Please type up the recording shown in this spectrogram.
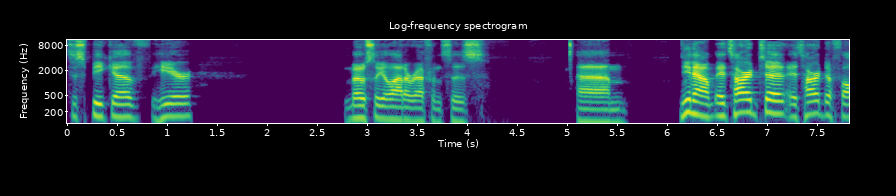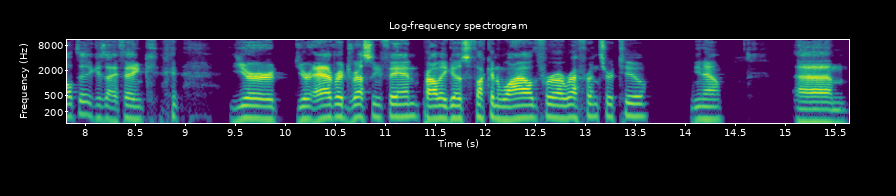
to speak of here. Mostly a lot of references. Um, you know, it's hard to it's hard to fault it because I think your your average wrestling fan probably goes fucking wild for a reference or two. You know, um,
